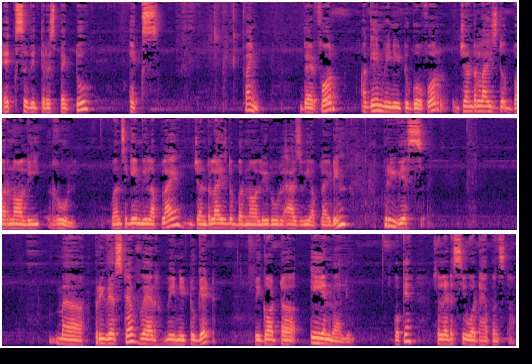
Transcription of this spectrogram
x with respect to x. Fine. Therefore, again we need to go for generalized Bernoulli rule. Once again we'll apply generalized Bernoulli rule as we applied in previous uh, previous step where we need to get we got uh, an value okay so let us see what happens now.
